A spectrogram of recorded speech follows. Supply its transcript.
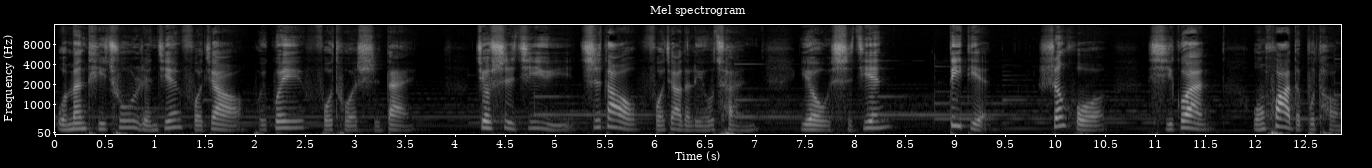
我们提出人间佛教回归佛陀时代，就是基于知道佛教的流传有时间、地点、生活。习惯文化的不同，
